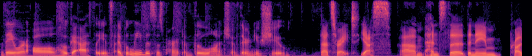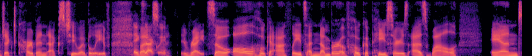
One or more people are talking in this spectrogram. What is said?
they were all Hoka athletes. I believe this was part of the launch of their new shoe. That's right. Yes. Um, hence the the name Project Carbon X2, I believe. Exactly. But, right. So all Hoka athletes, a number of Hoka pacers as well, and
